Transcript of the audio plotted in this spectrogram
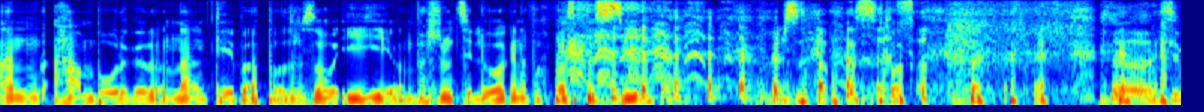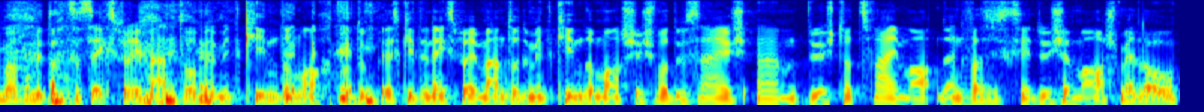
an Hamburger und an Kebab oder so ein und weißt und sie schauen einfach, was passiert. weißt du, so. Ja, Sie machen mit uns das Experiment, das man mit Kindern macht. Du, es gibt ein Experiment, das du mit Kindern machst, ist, wo du sagst, ähm, du hast da zwei Mar Nein, was ist gesehen? Du hast ein Marshmallow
